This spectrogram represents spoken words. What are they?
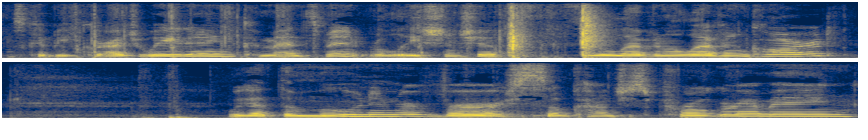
This could be graduating, commencement, relationships. It's the 1111 card. We got the moon in reverse, subconscious programming.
